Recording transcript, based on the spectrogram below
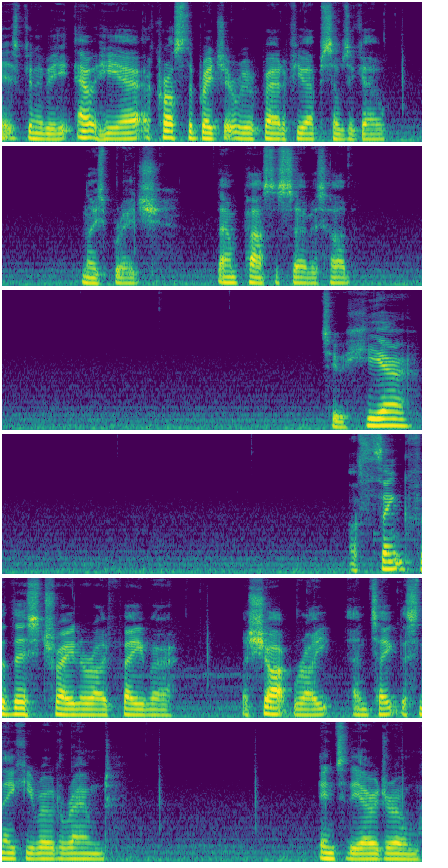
It's going to be out here, across the bridge that we repaired a few episodes ago. Nice bridge. Down past the service hub. To here. I think for this trailer I favour a sharp right and take the snaky road around into the aerodrome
